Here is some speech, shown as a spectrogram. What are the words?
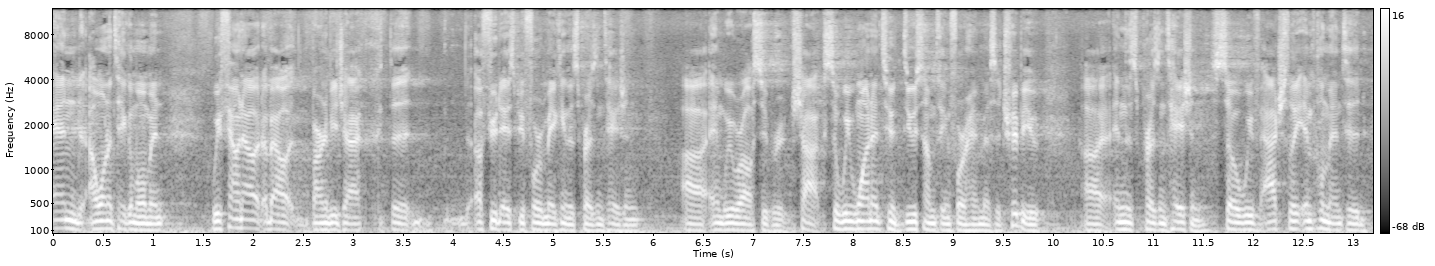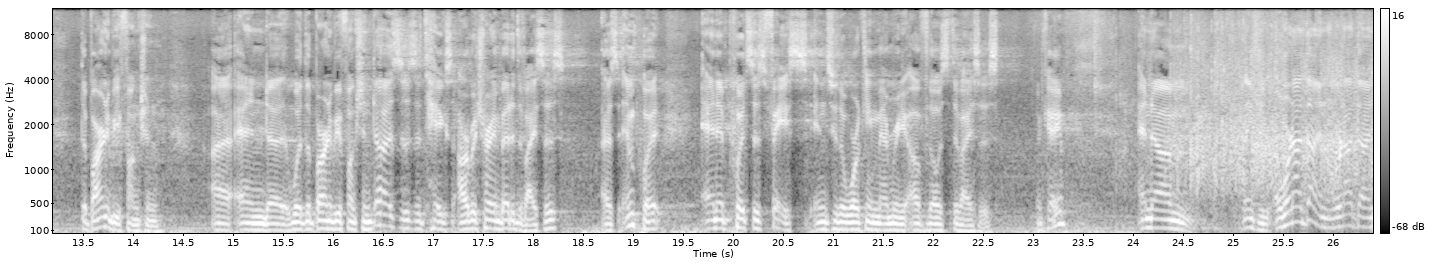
And I want to take a moment we found out about Barnaby Jack the, a few days before making this presentation, uh, and we were all super shocked. So we wanted to do something for him as a tribute uh, in this presentation. So we've actually implemented the Barnaby function. Uh, and uh, what the Barnaby function does is it takes arbitrary embedded devices as input and it puts his face into the working memory of those devices. Okay? And um, thank you. Oh, we're not done. We're not done.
